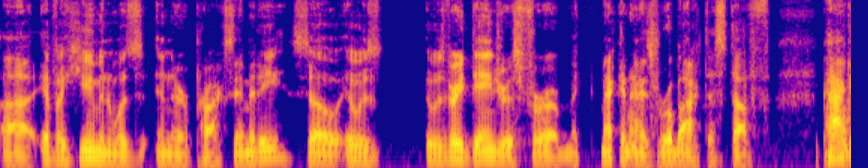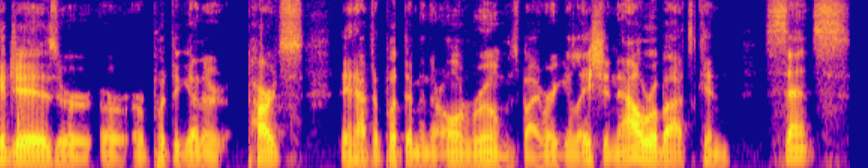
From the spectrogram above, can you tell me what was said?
uh, if a human was in their proximity. So it was it was very dangerous for a me- mechanized robot to stuff packages or, or, or put together parts. They'd have to put them in their own rooms by regulation. Now robots can sense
